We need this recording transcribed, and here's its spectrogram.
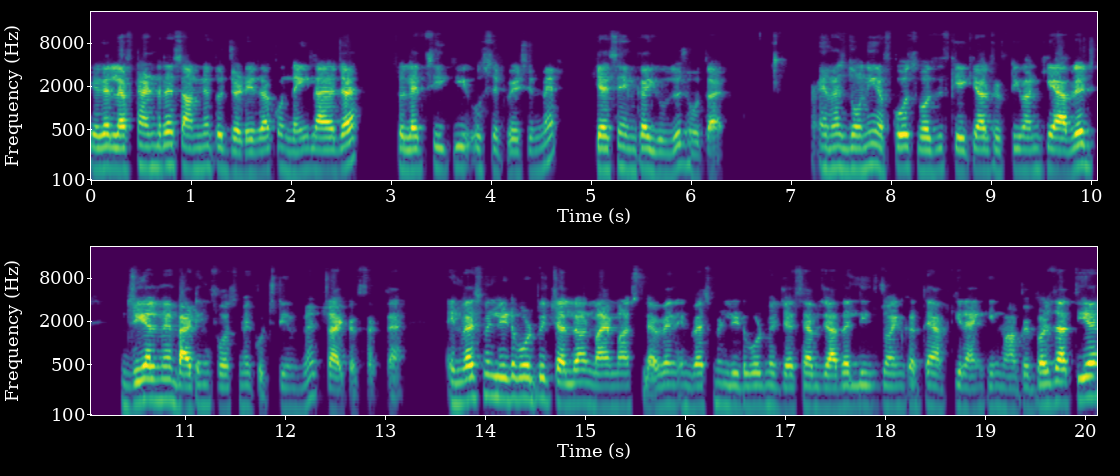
कि अगर लेफ़्ट हैंडर है सामने तो जडेजा को नहीं लाया जाए। सो लेट सी कि उस सिचुएशन में कैसे इनका यूजेज होता है। M S Dhoni of course versus KKR 51 की एवरेज जीएल में बैटिंग फ़र्स्ट में कुछ टीम्स में ट्राई कर सकते हैं। इन्वेस्टमेंट लीडर बोर्ड भी चल रहा है माई मार्च 11 इन्वेस्टमेंट लीडर बोर्ड में जैसे आप ज़्यादा लीग ज्वाइन करते हैं, आपकी रैंकिंग वहाँ पे बढ़ जाती है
